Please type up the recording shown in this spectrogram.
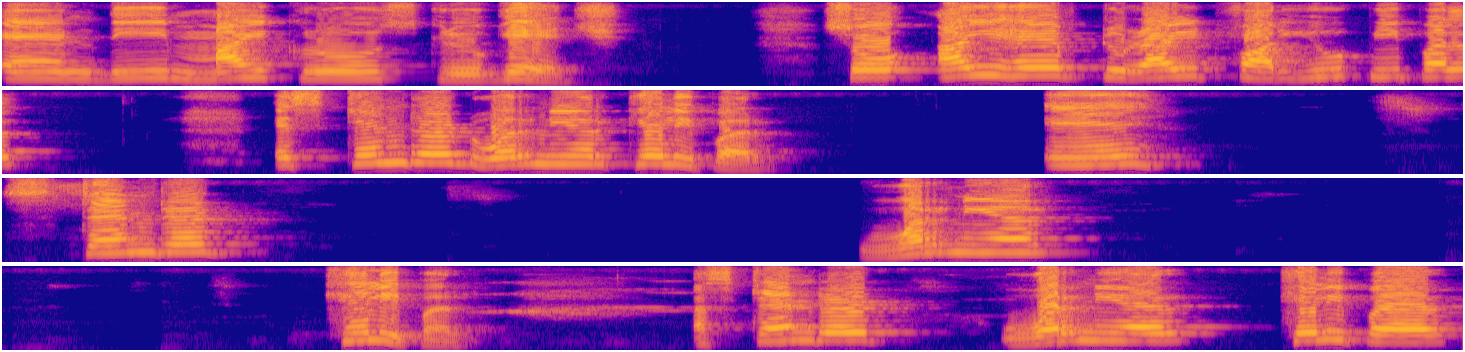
and the micro screw gauge. So I have to write for you people a standard vernier caliper, a standard vernier caliper, a standard vernier caliper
